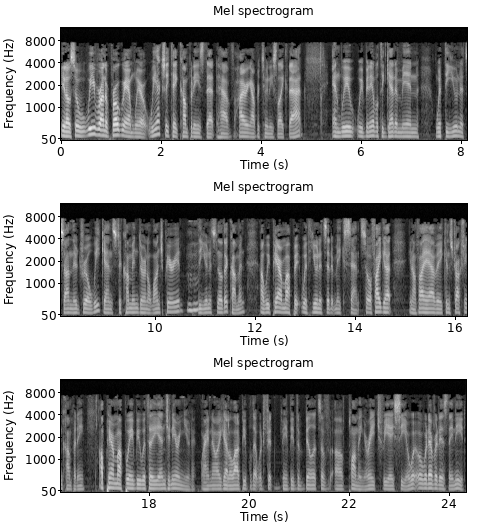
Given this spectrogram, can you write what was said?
You know, so we run a program where we actually take companies that have hiring opportunities like that and we we've been able to get them in with the units on their drill weekends to come in during a lunch period. Mm-hmm. The units know they're coming. Uh, we pair them up with units that it makes sense. So if I got, you know, if I have a construction company, I'll pair them up maybe with a engineering unit where I know I got a lot of people that would fit maybe the billets of, of plumbing or HVAC or, or whatever it is they need.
